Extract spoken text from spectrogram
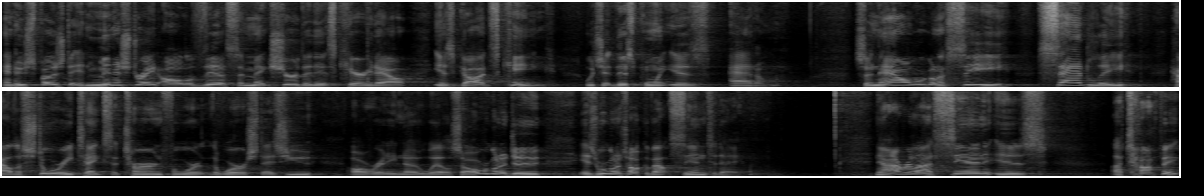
and who's supposed to administrate all of this and make sure that it's carried out is God's king, which at this point is Adam. So now we're going to see, sadly, how the story takes a turn for the worst, as you already know well. So, all we're going to do is we're going to talk about sin today. Now, I realize sin is a topic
